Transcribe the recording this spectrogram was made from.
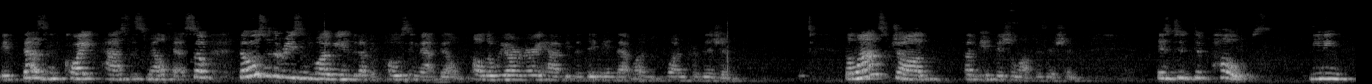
It doesn't quite pass the smell test. So those are the reasons why we ended up opposing that bill, although we are very happy that they made that one, one provision. The last job of the official opposition is to depose, meaning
